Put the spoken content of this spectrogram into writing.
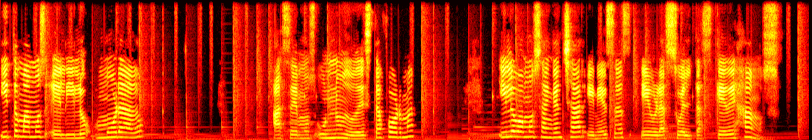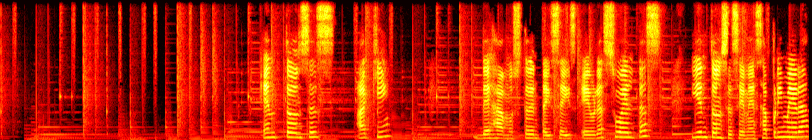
y tomamos el hilo morado hacemos un nudo de esta forma y lo vamos a enganchar en esas hebras sueltas que dejamos Entonces aquí dejamos 36 hebras sueltas y entonces en esa primera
